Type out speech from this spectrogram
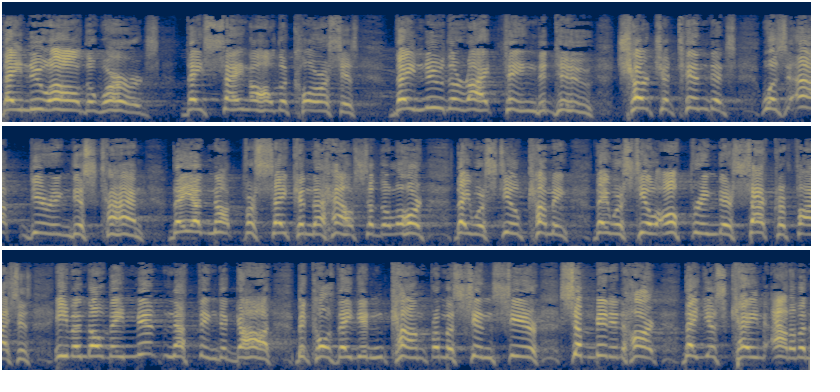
They knew all the words. They sang all the choruses. They knew the right thing to do. Church attendance was up during this time. They had not forsaken the house of the Lord. They were still coming. They were still offering their sacrifices, even though they meant nothing to God because they didn't come from a sincere, submitted heart. They just came out of an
